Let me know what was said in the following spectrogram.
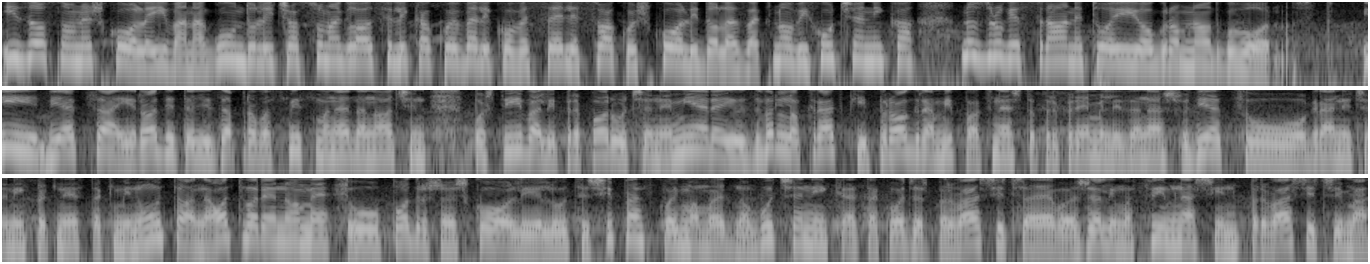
Iz osnovne škole Ivana Gundulića su naglasili kako je veliko veselje svakoj školi dolazak novih učenika, no s druge strane to je i ogromna odgovornost. I djeca i roditelji zapravo svi smo na jedan način poštivali preporučene mjere i uz vrlo kratki program ipak nešto pripremili za našu djecu u ograničenih 15 minuta na otvorenome. U područnoj školi Luci Šipanskoj imamo jednog učenika, također prvašića. Evo, želimo svim našim prvašićima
